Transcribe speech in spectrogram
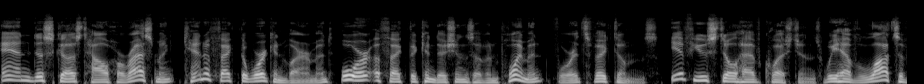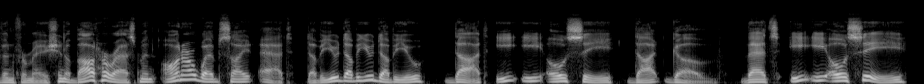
and discussed how harassment can affect the work environment or affect the conditions of employment for its victims. If you still have questions, we have lots of information about harassment on our website at www.eeoc.gov. That's eeoc.gov.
